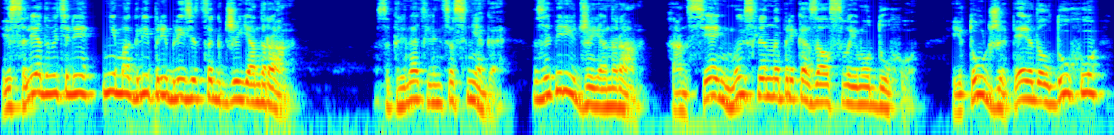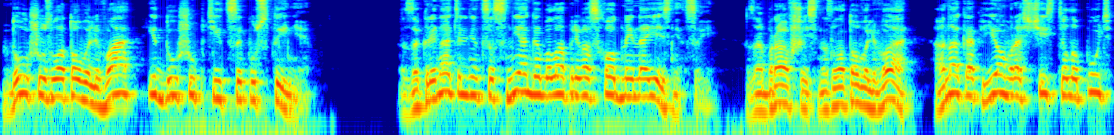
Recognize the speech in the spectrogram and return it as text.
исследователи не могли приблизиться к Джиян Ран. Заклинательница снега, забери Джиян Ран. Хан Сень мысленно приказал своему духу и тут же передал духу душу золотого льва и душу птицы пустыни. Заклинательница снега была превосходной наездницей. Забравшись на золотого льва, она копьем расчистила путь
